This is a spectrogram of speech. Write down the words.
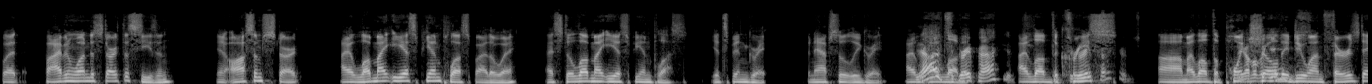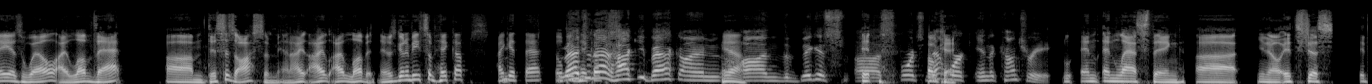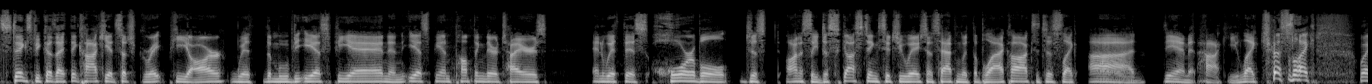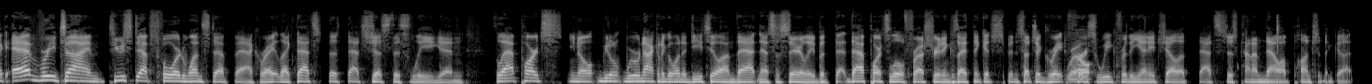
But five and one to start the season, an awesome start. I love my ESPN Plus, by the way. I still love my ESPN Plus. It's been great. It's been absolutely great. I, yeah, I it's love a great it. package. I love the it's crease. Um, I love the point show the they do on Thursday as well. I love that. Um, this is awesome, man. I I, I love it. There's going to be some hiccups. I get that. There'll Imagine that hockey back on yeah. on the biggest uh, it, sports okay. network in the country. And and last thing, uh, you know, it's just it stinks because I think hockey had such great PR with the move to ESPN and ESPN pumping their tires and with this horrible, just honestly disgusting situation that's happening with the Blackhawks, it's just like, ah, damn it, hockey. Like just like like every time, two steps forward, one step back, right? Like that's the, that's just this league. And so that part's, you know, we don't we're not going to go into detail on that necessarily, but that that part's a little frustrating because I think it's been such a great well, first week for the NHL that that's just kind of now a punch in the gut.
